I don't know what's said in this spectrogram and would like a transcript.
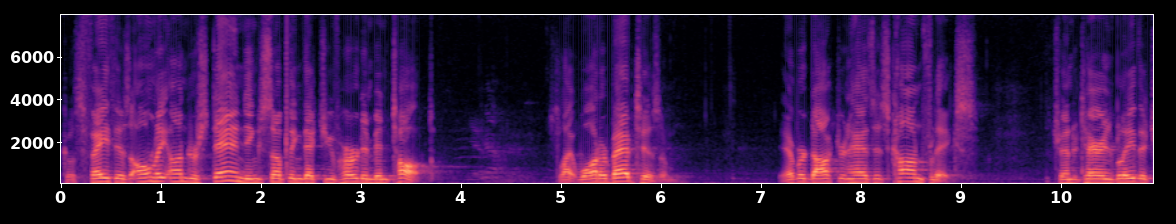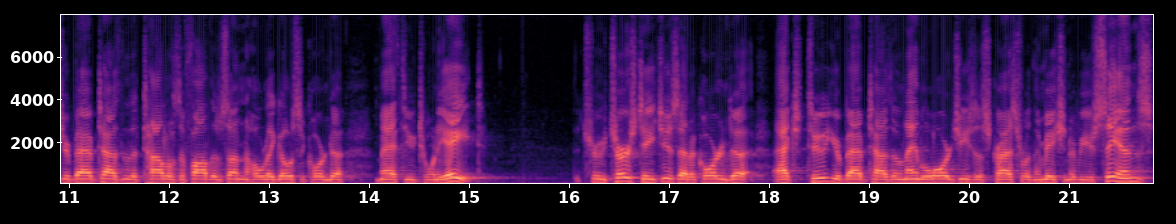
Because faith is only understanding something that you've heard and been taught. It's like water baptism. Every doctrine has its conflicts. The Trinitarians believe that you're baptized in the titles of the Father, Son, and Holy Ghost according to Matthew 28. The true church teaches that according to Acts 2, you're baptized in the name of the Lord Jesus Christ for the remission of your sins,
